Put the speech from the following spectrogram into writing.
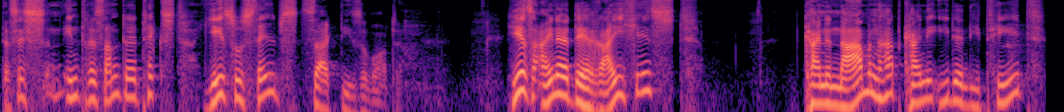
Das ist ein interessanter Text. Jesus selbst sagt diese Worte. Hier ist einer, der reich ist, keinen Namen hat, keine Identität,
